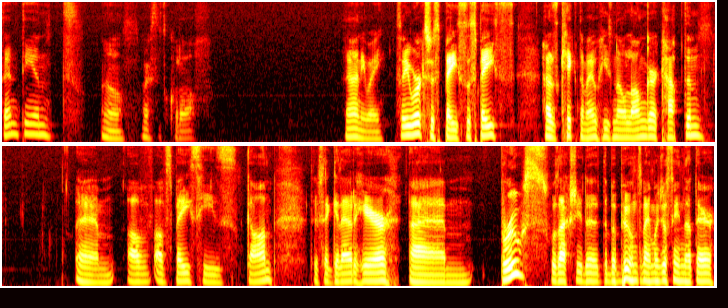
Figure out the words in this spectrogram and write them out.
Sentient. Oh, where's this cut off? Anyway, so he works for space. The space has kicked him out. He's no longer captain um, of of space. He's gone. They've said get out of here. Um, Bruce was actually the the baboon's name. I just seen that there.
